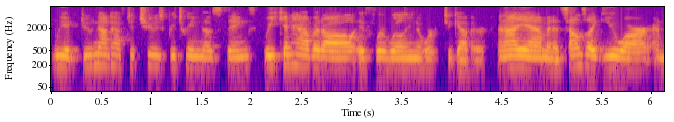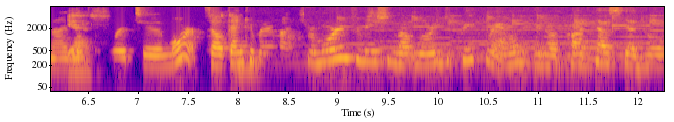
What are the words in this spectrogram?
We do not have to choose between those things. We can have it all if we're willing to work together. And I am, and it sounds like you are, and I yes. look forward to more. So thank you very much. For more information about Lori DiPrete Brown and our podcast schedule,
